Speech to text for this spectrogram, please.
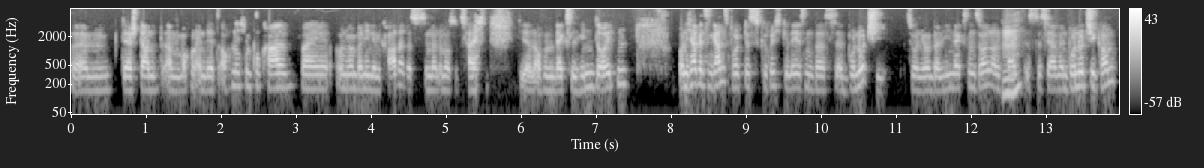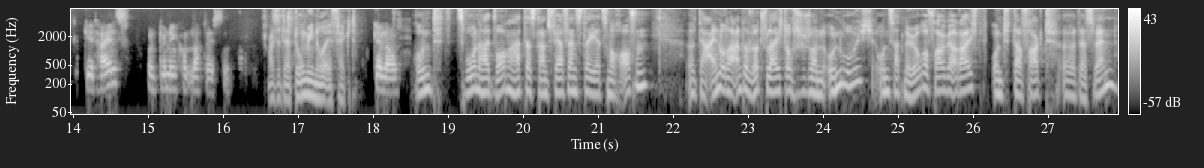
Ähm, der stand am Wochenende jetzt auch nicht im Pokal bei Union Berlin im Kader. Das sind dann immer so Zeichen, die dann auf einen Wechsel hindeuten. Und ich habe jetzt ein ganz verrücktes Gerücht gelesen, dass äh, Bonucci zu Union Berlin wechseln soll. Und mhm. vielleicht ist es ja, wenn Bonucci kommt, geht Heinz und Bünding kommt nach Dresden. Also der Domino-Effekt. Genau. Rund zweieinhalb Wochen hat das Transferfenster jetzt noch offen. Äh, der ein oder andere wird vielleicht auch schon unruhig. Uns hat eine Hörerfrage erreicht und da fragt äh, der Sven,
